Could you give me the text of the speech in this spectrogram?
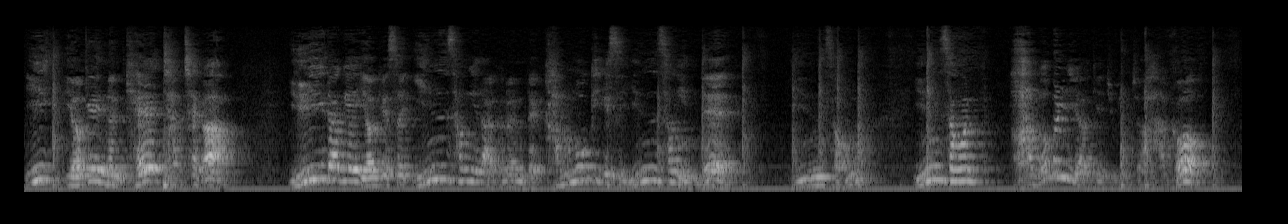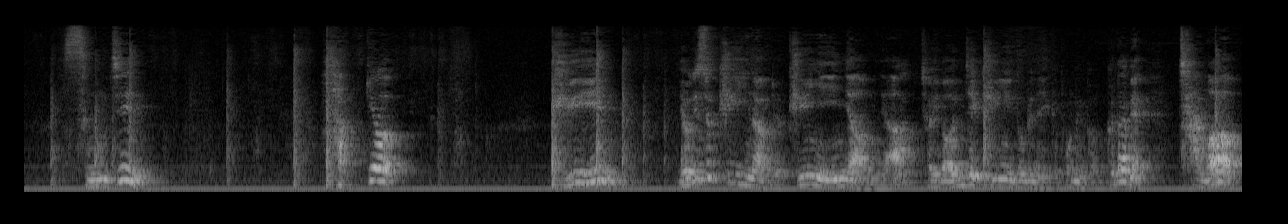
이 여기에 있는 개 자체가 유일하게 여기서 인성이라 그러는데 간목이기서 인성인데 인성 인성은 학업을 이야기해 주겠죠. 학업 승진 합격 귀인 여기서 귀인이 나오죠. 귀인이 있냐 없냐 저희가 언제 귀인이 누르냐 이렇게 보는 거. 그 다음에 창업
